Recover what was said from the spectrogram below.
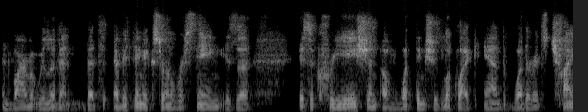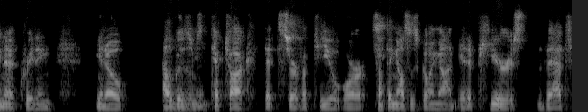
environment we live in. That everything external we're seeing is a is a creation of what things should look like, and whether it's China creating, you know, algorithms in TikTok that serve up to you, or something else is going on, it appears that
